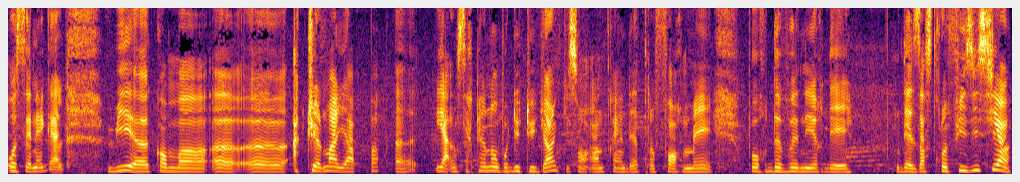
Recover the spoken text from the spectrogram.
au Sénégal. Oui, euh, comme euh, euh, actuellement, il y a un certain nombre d'étudiants qui sont en train d'être formés pour devenir des des astrophysiciens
